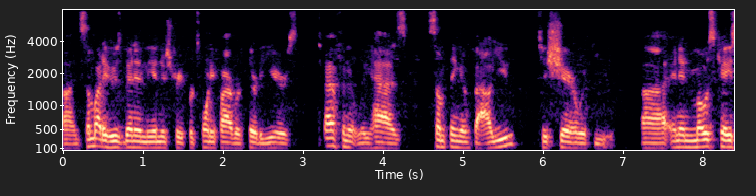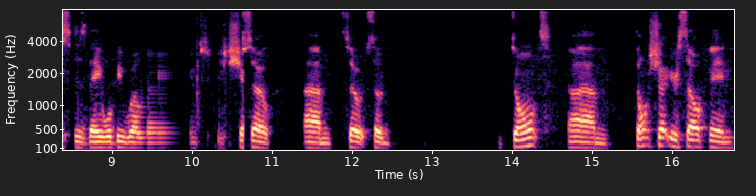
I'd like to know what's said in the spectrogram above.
Uh, and somebody who's been in the industry for 25 or 30 years definitely has something of value to share with you. Uh, and in most cases, they will be willing to share. So, um, so, so don't um, don't shut yourself in,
